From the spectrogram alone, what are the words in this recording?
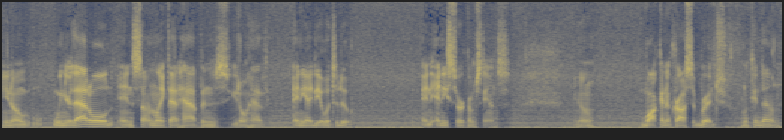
You know, when you're that old and something like that happens, you don't have any idea what to do in any circumstance. You know, walking across a bridge, looking down.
